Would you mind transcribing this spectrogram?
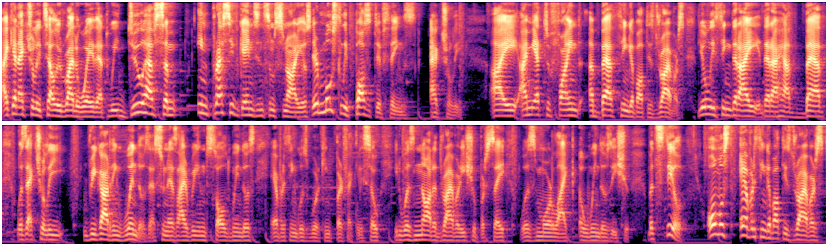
I can actually tell you right away that we do have some impressive gains in some scenarios. They're mostly positive things, actually. I, I'm yet to find a bad thing about these drivers. The only thing that I that I had bad was actually regarding Windows. As soon as I reinstalled Windows, everything was working perfectly. So it was not a driver issue per se, was more like a Windows issue. But still, Almost everything about these drivers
